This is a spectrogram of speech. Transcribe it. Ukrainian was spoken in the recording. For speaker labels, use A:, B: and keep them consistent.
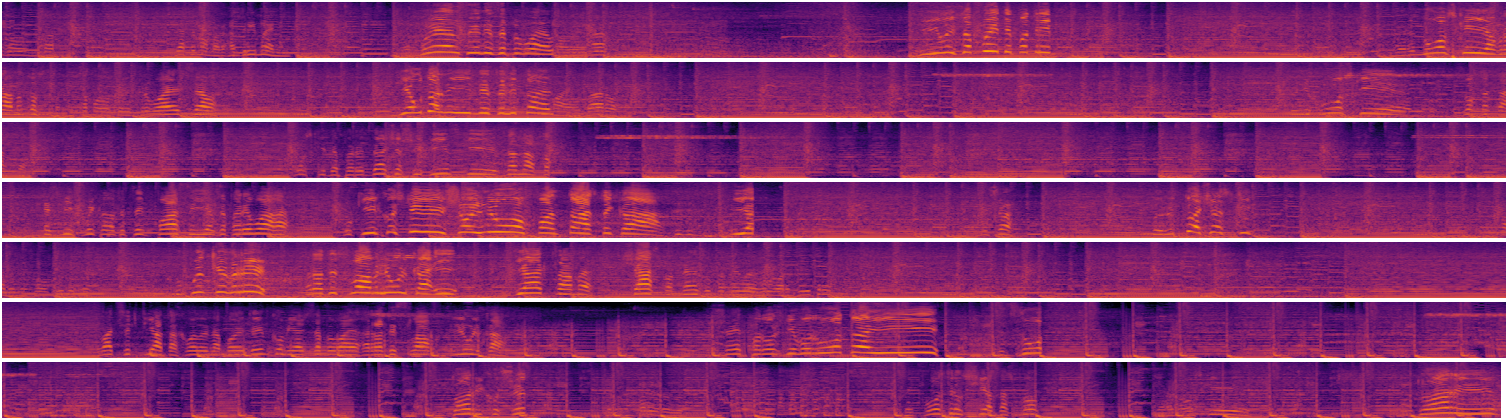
A: Дівчина за п'ятий номер. Андрій Мельник. Мельник не забиває. Вона... Білий забити потрібно. Яриновський, Авраменко. Самонко відкривається. Є удар і не залітає. Має удару. Черніховський жовта картка. Оскіда передача, Шибінський занадто. Не зміг виконати цей пас і є вже перевага. У кількості Шальнюк! Фантастика! Я... Ну що? Передача скільки! Зупинки гри! Радислав Люлька і як саме вчасно не зупинили гру арбітри. Двадцять п'ята хвилина поєдинку. М'яч забиває Радислав Люлька. Ще порожні ворота і... Удар, рикошет. Парирую. Цей постріл ще одна спроб. Яроновський. Удар і...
